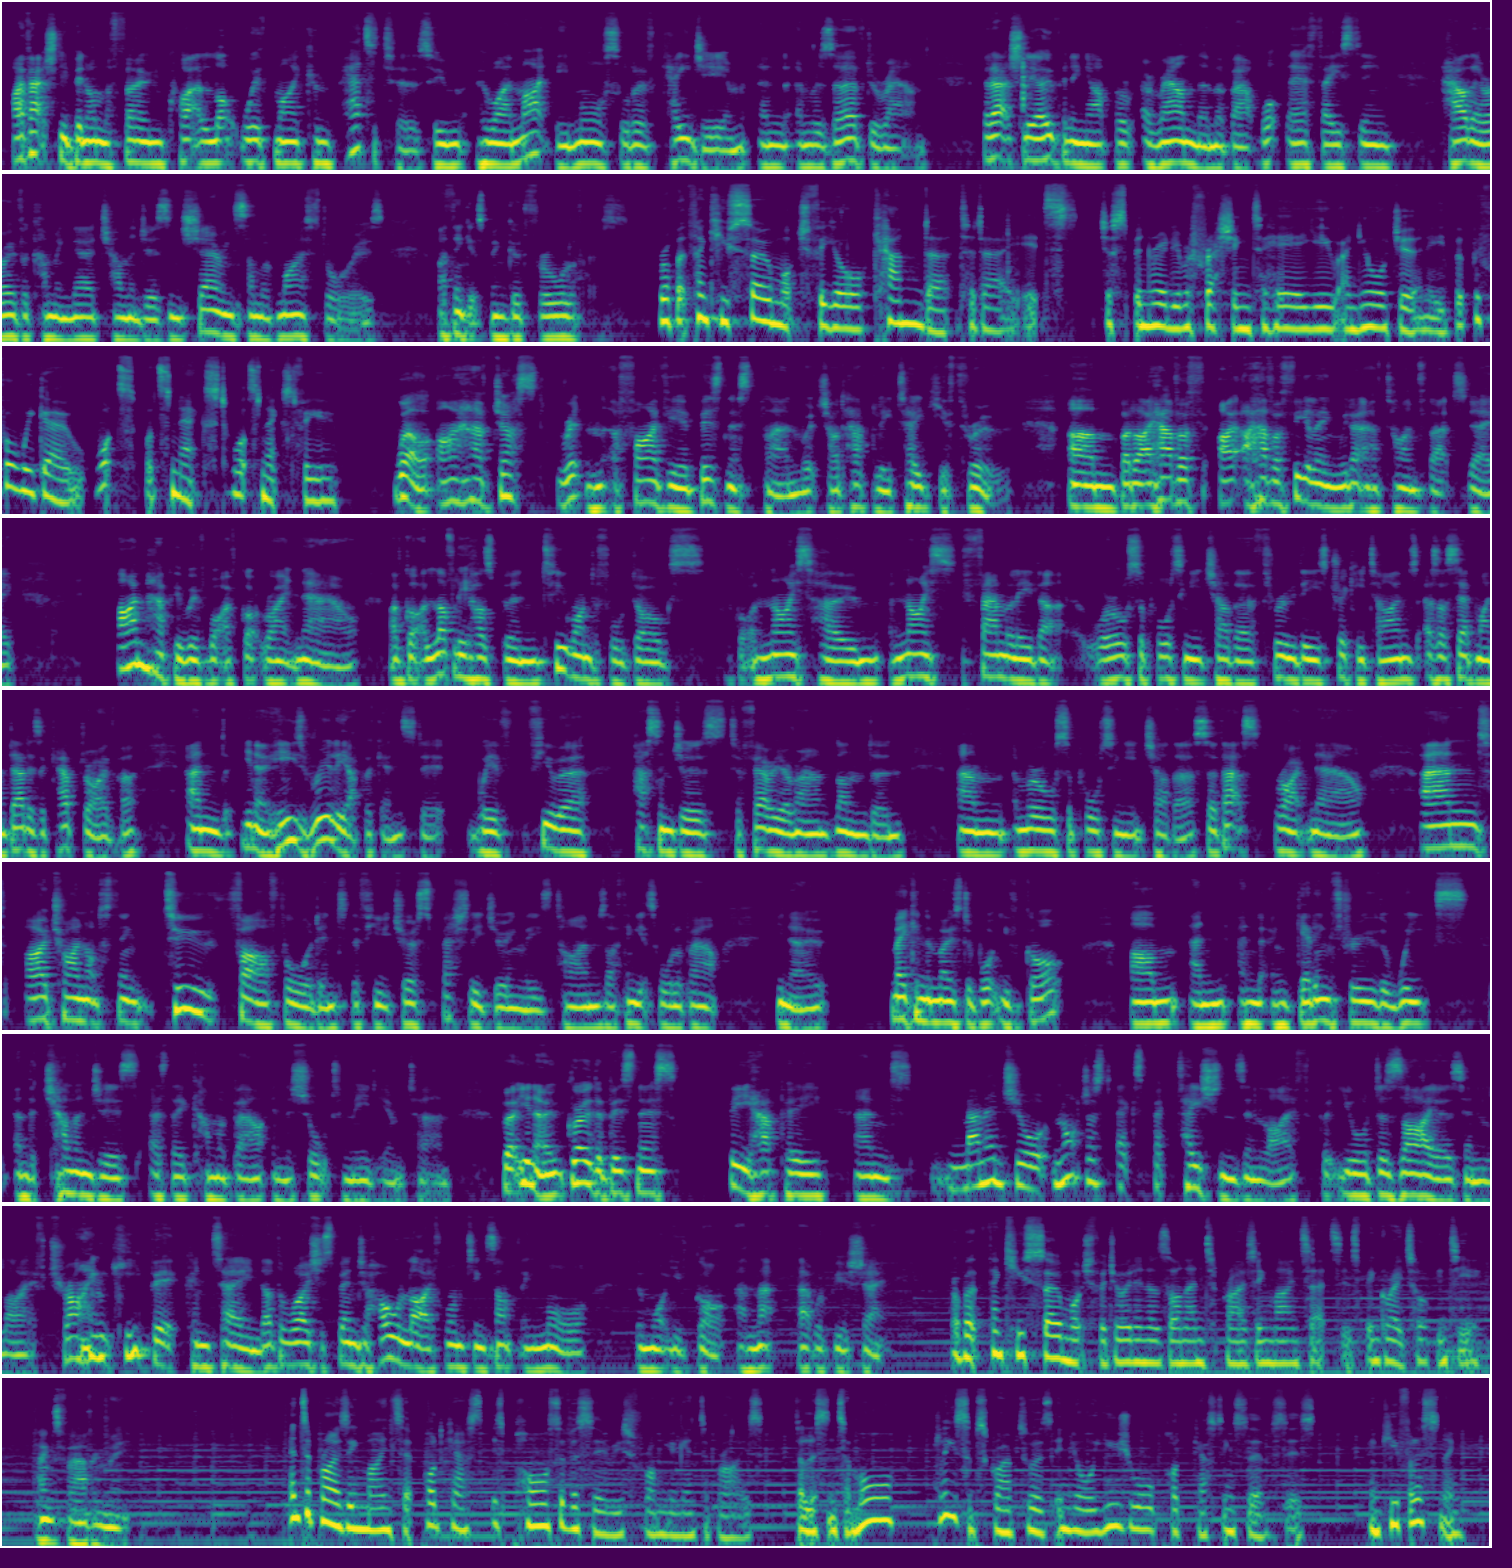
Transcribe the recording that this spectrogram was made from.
I've actually been on the phone quite a lot with my competitors who, who I might be more sort of cagey and, and, and reserved around, but actually opening up a, around them about what they're facing, how they're overcoming their challenges, and sharing some of my stories. I think it's been good for all of us. Robert, thank you so much for your candour today. It's just been really refreshing to hear you and your journey. But before we go, what's what's next? What's next for you? Well, I have just written a five-year business plan, which I'd happily take you through. Um, but I have a I have a feeling we don't have time for that today. I'm happy with what I've got right now. I've got a lovely husband, two wonderful dogs. I've got a nice home, a nice family that we're all supporting each other through these tricky times. As I said, my dad is a cab driver, and you know he's really up against it with fewer passengers to ferry around London. Um, and we're all supporting each other. So that's right now. And I try not to think too far forward into the future, especially during these times. I think it's all about, you know, making the most of what you've got um, and, and, and getting through the weeks and the challenges as they come about in the short to medium term. But, you know, grow the business, be happy, and manage your not just expectations in life, but your desires in life. Try and keep it contained. Otherwise, you spend your whole life wanting something more than what you've got, and that, that would be a shame. Robert, thank you so much for joining us on Enterprising Mindsets. It's been great talking to you. Thanks for having me. Enterprising Mindset podcast is part of a series from Young Enterprise. To listen to more, please subscribe to us in your usual podcasting services. Thank you for listening.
